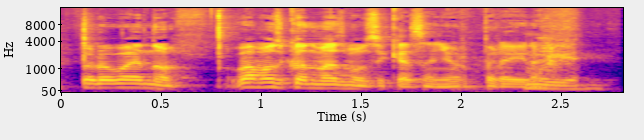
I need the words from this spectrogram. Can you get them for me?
pero bueno, vamos con más música, señor Pereira. Muy bien.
